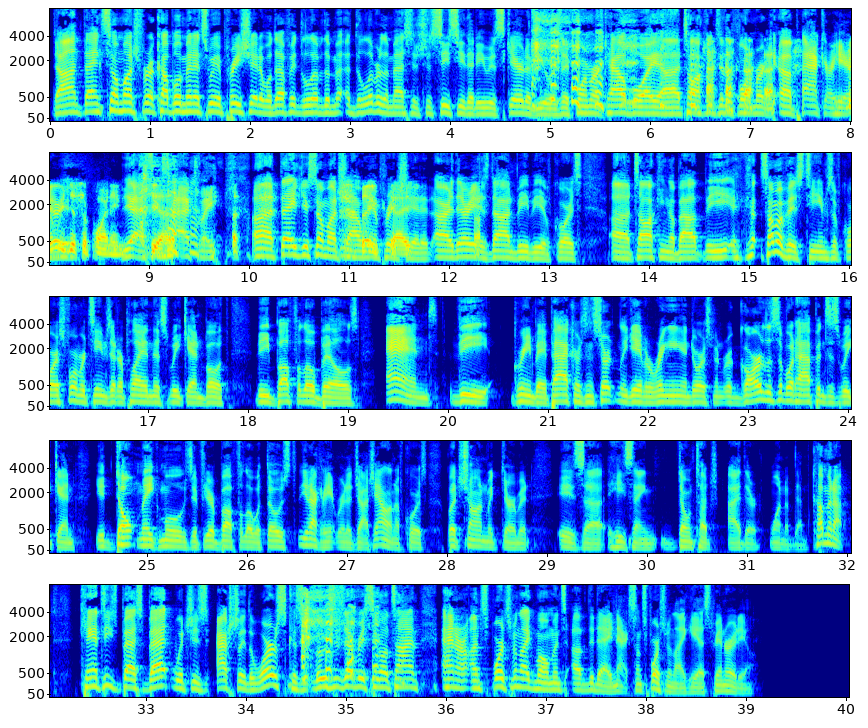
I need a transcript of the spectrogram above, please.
Don, thanks so much for a couple of minutes. We appreciate it. We'll definitely deliver the deliver the message to CC that he was scared of you as a former Cowboy uh, talking to the former uh, Packer here. Very We- disappointing. Yes, Yeah. exactly. Uh, thank you so much, Don. we appreciate guys. it. All right, there he is, Don Beebe, of course, uh, talking about the some of his teams, of course, former teams that are playing this weekend, both the Buffalo Bills and the Green Bay Packers, and certainly gave a ringing endorsement. Regardless of what happens this weekend, you don't make moves if you're Buffalo with those. You're not going to get rid of Josh Allen, of course, but Sean McDermott is uh, he's saying don't touch either one of them. Coming up, Canty's best bet, which is actually the worst because it loses every single time, and our unsportsmanlike moments of the day. Next on Sportsmanlike ESPN Radio.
